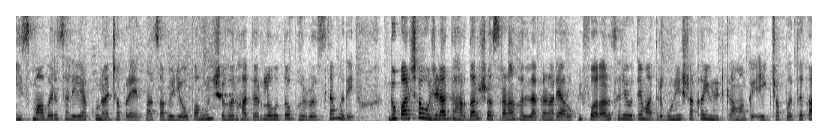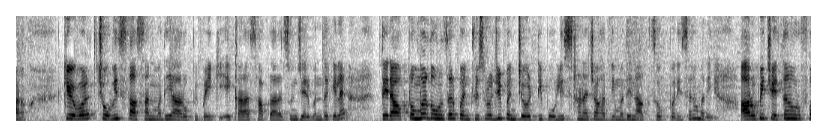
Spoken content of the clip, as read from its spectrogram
इस्मावर झालेल्या खुनाच्या प्रयत्नाचा व्हिडिओ पाहून शहर हादरलं होतं. भर रस्त्यामध्ये दुपारच्या उजेडात धारदार शस्त्रानं हल्ला करणारे आरोपी फरार झाले होते. मात्र गुन्हे शाखा युनिट क्रमांक एकच्या पथकानं केवळ चोवीस तासांमध्ये आरोपीपैकी एकाला सापळा रचून जेरबंद केलाय. तेरा ऑक्टोबर दोन हजार पंचवीस रोजी पंचवटी पोलीस ठाण्याच्या हद्दीमध्ये नागचौक परिसरामध्ये आरोपी चेतन उर्फ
